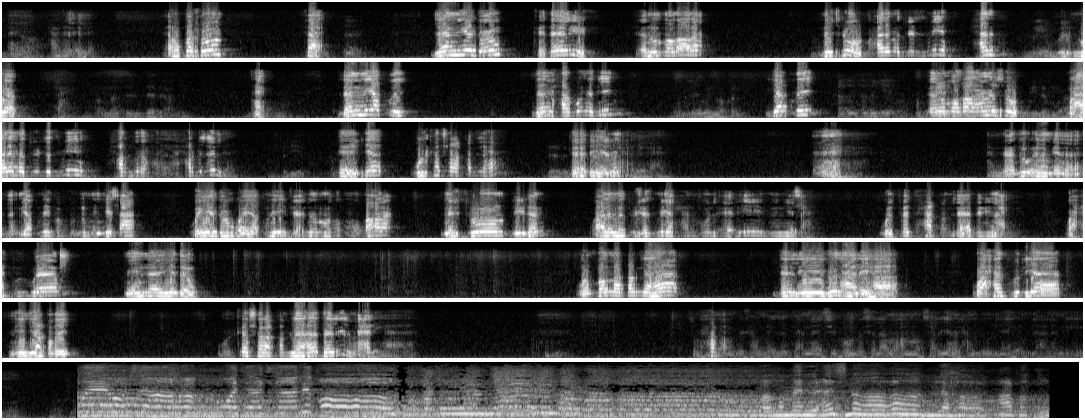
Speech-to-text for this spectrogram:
أيوة. حذف العلة. أو بكر فعل. لم يدعو كذلك. فعل المضارع مجزوم علامة جزمه حذف. الواو لما تدل عليه هاي. لم يقضي لم حرف وقلب يقضي. فعل المضارع مجزوم بلم وعلامة جزمه حرف حرف العلة. إيه هي والكسرة قبلها؟ دليل عليها العدو لم لم يقضي فكل من يسعى ويدعو ويقضي. فعل مضارع مجزوم بلم وعلامة جزمه حذف الأليف من يسعى والفتحة قبلها دليل عليه وحذف الواو من يدعو. والضمة قبلها دليل عليها وحذف الياء من يقضي والكسرة قبلها دليل عليها. يصفون وسلام على المرسلين والحمد لله رب العالمين. وتسالقوا رغم الأزمان لها عبق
